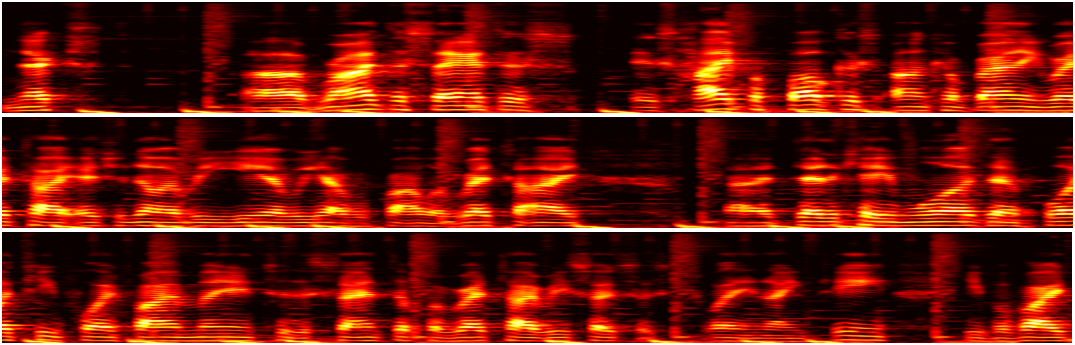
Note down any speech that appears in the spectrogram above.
Next, uh, Ron DeSantis is hyper focused on combating red tide. As you know, every year we have a problem with red tide uh, dedicating more than 14.5 million to the Center for Red Tide Research since 2019. He provides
